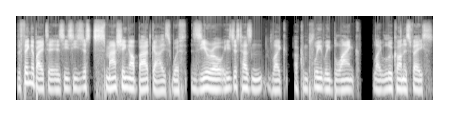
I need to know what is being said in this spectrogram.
the thing about it is he's he's just smashing up bad guys with zero. He just has like a completely blank like look on his face,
